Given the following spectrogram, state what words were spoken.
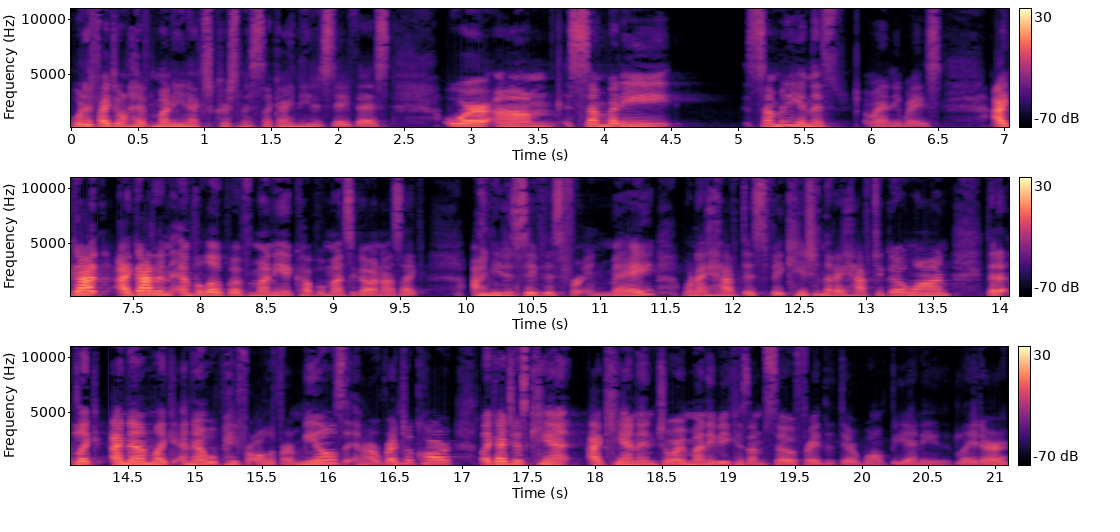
what if I don't have money next Christmas? Like I need to save this, or um, somebody somebody in this well, anyways I got, I got an envelope of money a couple months ago, and I was like, I need to save this for in May when I have this vacation that I have to go on. That like, and I'm like, and I will pay for all of our meals and our rental car. Like, I just can't, I can't enjoy money because I'm so afraid that there won't be any later.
